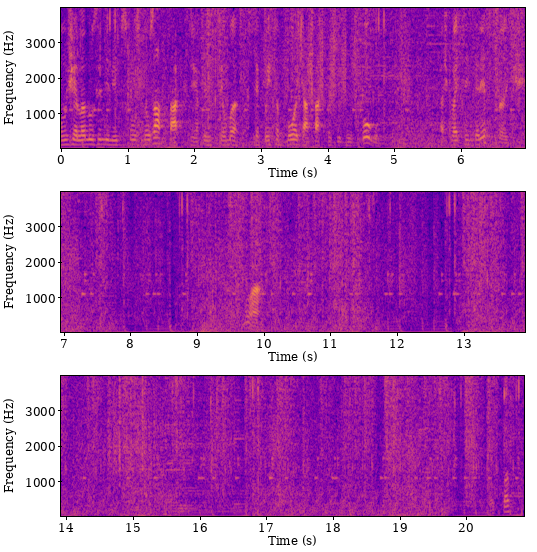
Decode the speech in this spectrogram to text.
congelando os inimigos com os meus ataques, já que ele tem uma sequência boa de ataques aqui com fogo. Acho que vai ser interessante. Vamos lá. Opa.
